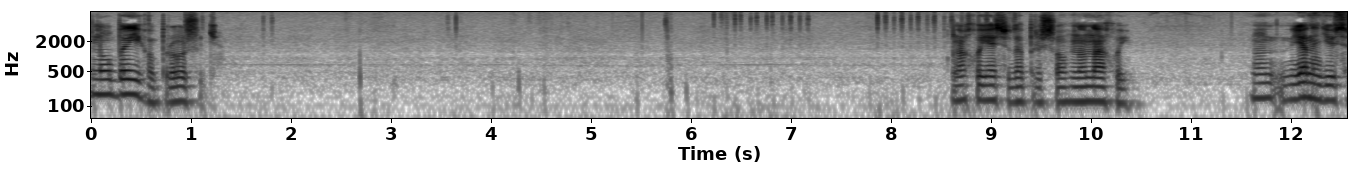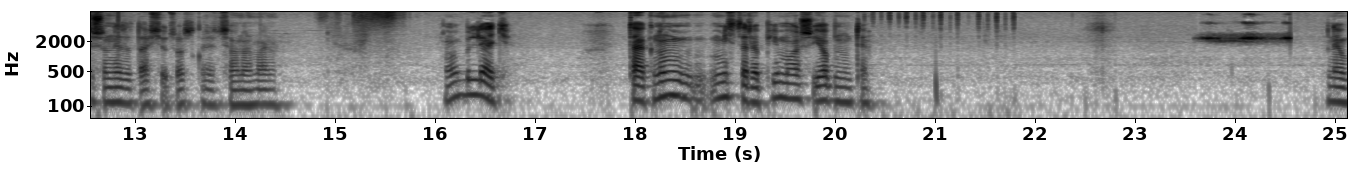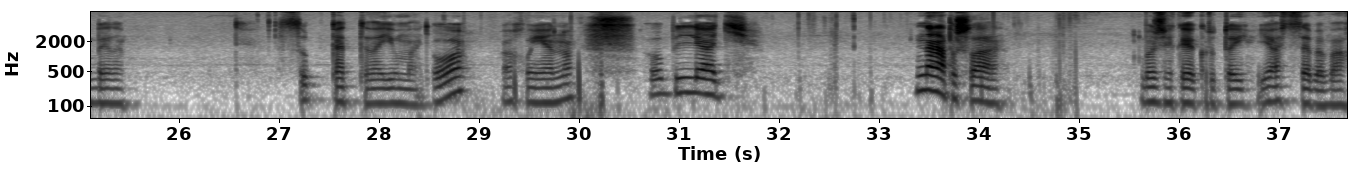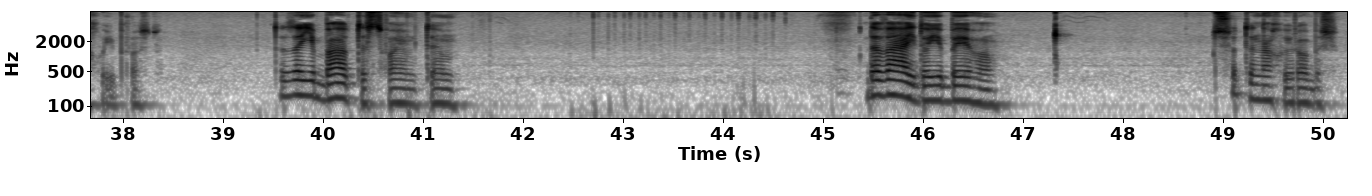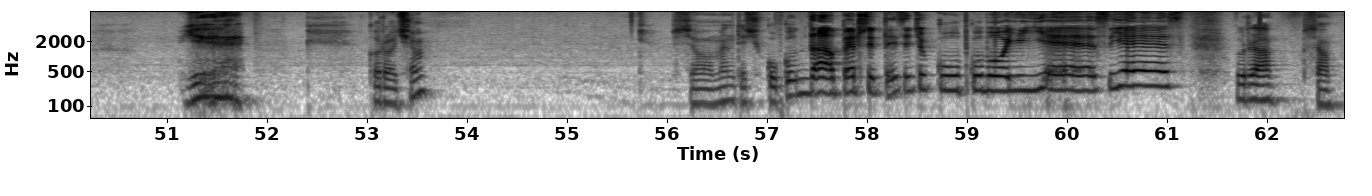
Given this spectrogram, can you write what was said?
Ну, убий його, прошу. Нахуй я сюди прийшов? Ну нахуй. Ну, я надіюся, що не затащить жорстко, все нормально. О, блядь. Так, ну, містера Пі можеш йобнути. Не вбили. Сука твою мать. О, охуєнно. О, блядь. На, пошла. Боже, який я крутий. Я з себе в ахуї просто. Та заїбав ти своїм тим. Давай, доїби його. Що ти нахуй робиш? Є. Коротше. Все, у мене тисячу кубку. Да, перший тисячу кубку мої. Єс, єс. Ура. Все.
